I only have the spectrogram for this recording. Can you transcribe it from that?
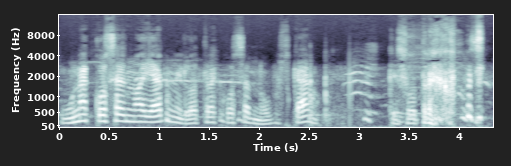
Una cosa es no hallaron y la otra cosa no buscaron. Que es otra cosa.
